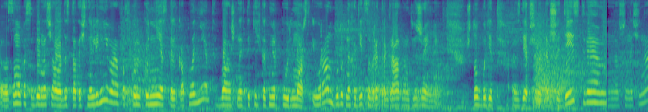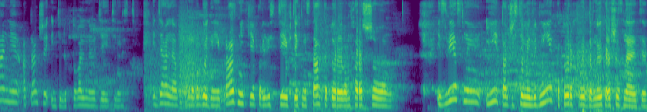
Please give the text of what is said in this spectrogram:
Э, само по себе начало достаточно ленивое, поскольку несколько планет важных, таких как Меркурий, Марс и Уран, будут находиться в ретроградном движении, что будет э, сдерживать наши действия, наши начинания, а также интеллектуальную деятельность. Идеально новогодние праздники провести в тех местах, которые вам хорошо известны, и также с теми людьми, которых вы давно и хорошо знаете.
